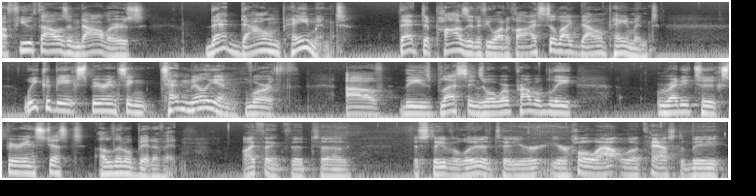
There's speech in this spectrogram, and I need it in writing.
a few thousand dollars, that down payment, that deposit, if you want to call it, I still like down payment. We could be experiencing 10 million worth of these blessings where we're probably ready to experience just a little bit of it. I think that, uh, as Steve alluded to, your your whole outlook has to be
